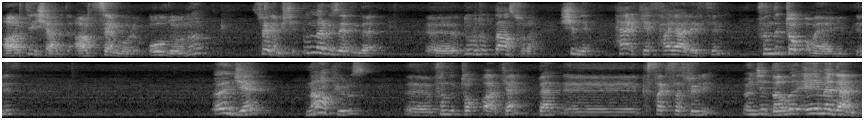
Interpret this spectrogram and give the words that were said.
artı işareti, artı sembolü olduğunu söylemiştik. Bunlar üzerinde e, durduktan sonra şimdi herkes hayal etsin. Fındık toplamaya gittiniz. Önce ne yapıyoruz? E, fındık toplarken ben e, kısa kısa söyleyeyim. Önce dalı eğmeden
